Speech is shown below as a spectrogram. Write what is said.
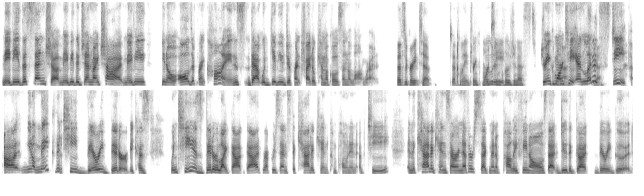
maybe the sencha, maybe the genmaicha, maybe, you know, all different kinds that would give you different phytochemicals in the long run. That's a great tip. Definitely drink more Food tea. Inclusionist. Drink more yeah. tea and let yeah. it steep. Uh, you know, make the tea very bitter because when tea is bitter like that, that represents the catechin component of tea. And the catechins are another segment of polyphenols that do the gut very good,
